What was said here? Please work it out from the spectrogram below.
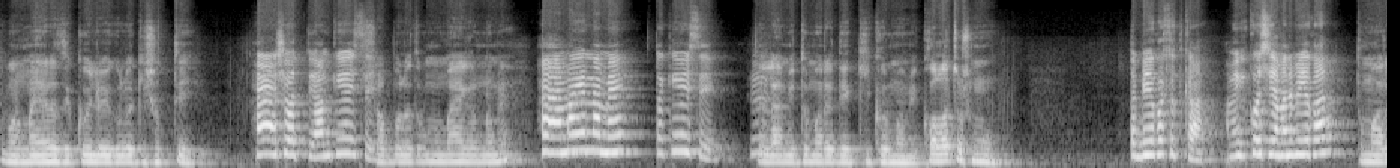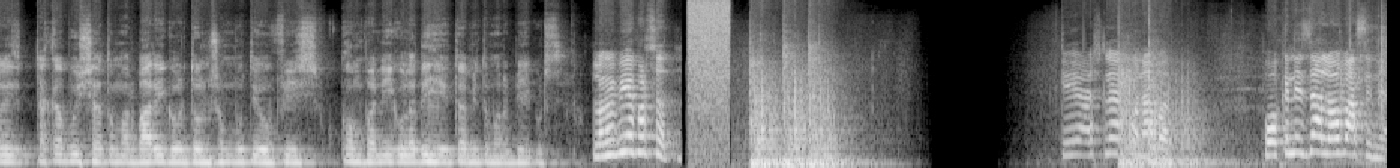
তোমার মায়েরা যে কইলো এগুলো কি সত্যি? হ্যাঁ সত্যি। অন কি হয়েছে? সব বলে তোমার মায়ের নামে? হ্যাঁ আমার নামে। তো কি হয়েছে? তাহলে আমি তোমার দেখ কি করব আমি? কলা চশমু তো বিয়ে করছত কা? আমি কি কইছি আমার বিয়ে কর। তোমার এই টাকা পয়সা তোমার বাড়ি ঘর ধন সম্পত্তি অফিস কোম্পানি এগুলো দেখে তো আমি তোমার বিয়ে করছি। লবে বিয়ে করছত কে আসলে এখন আবার? পকিনি জালো বাসি না।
